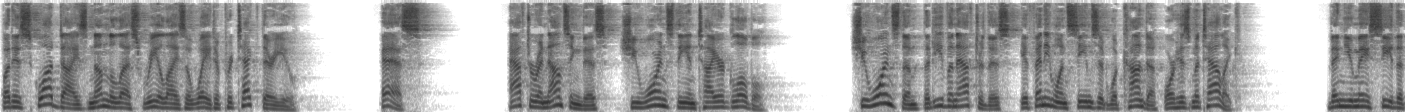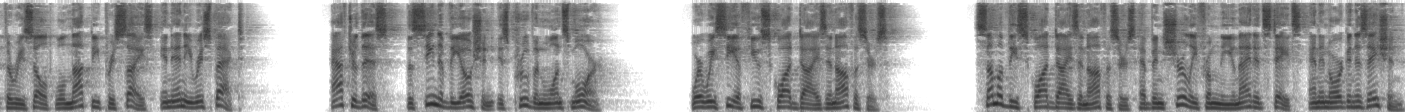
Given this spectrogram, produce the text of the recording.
But his squad dies nonetheless realize a way to protect their U.S. After announcing this, she warns the entire global. She warns them that even after this, if anyone seems at Wakanda or his metallic, then you may see that the result will not be precise in any respect. After this, the scene of the ocean is proven once more. Where we see a few squad dies and officers. Some of these squad dies and officers have been surely from the United States and an organization.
